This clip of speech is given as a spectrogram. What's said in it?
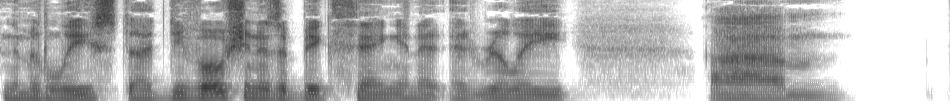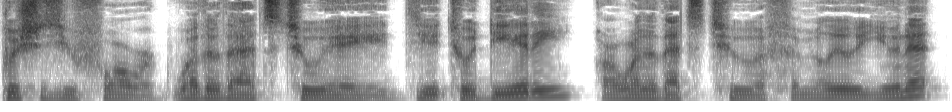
in the Middle East. Uh, devotion is a big thing, and it, it really um, pushes you forward, whether that's to a to a deity or whether that's to a familial unit.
